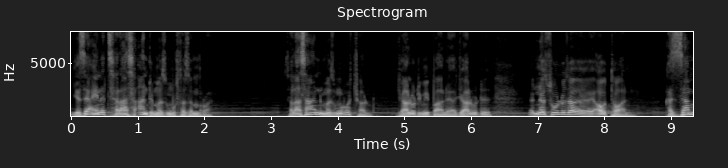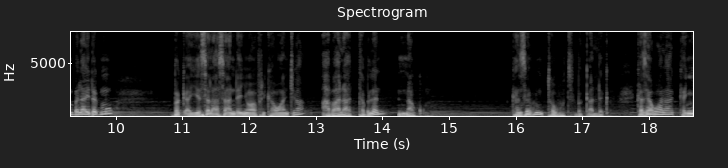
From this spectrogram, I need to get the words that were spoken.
የዚህ አይነት ሰላሳ አንድ መዝሙር ተዘምሯል። ሰላሳ አንድ መዝሙሮች አሉ። ጃሉድ የሚባለ ጃሉድ እነሱ ሁሉ አውጥተዋል። ከዛም በላይ ደግሞ በቃ የሰላሳ አንደኛው አፍሪካ ዋንጫ አባላት ተብለን እናቁም። ገንዘብም ተዉት፣ በቃ አለቀ። ከዚያ በኋላ ከኛ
